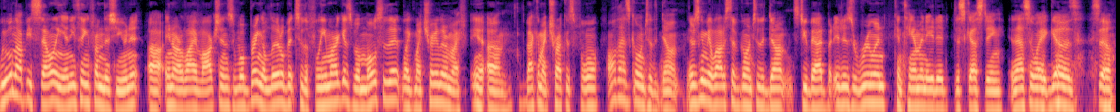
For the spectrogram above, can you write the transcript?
we will not be selling anything from this unit uh, in our live auctions. We'll bring a little bit to the flea markets, but most of it, like my trailer my eh, um, the back of my truck is full. All that's going to the dump. There's gonna be a lot of stuff going to the dump. It's too bad, but it is ruined, contaminated, disgusting, and that's the way it goes. So,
